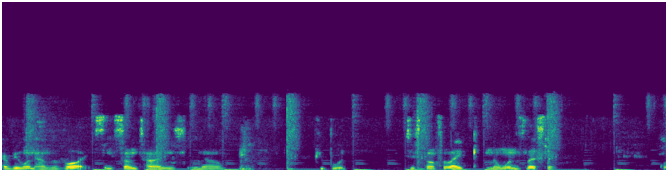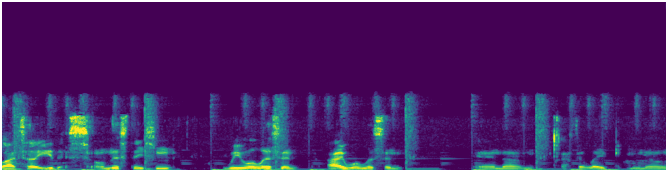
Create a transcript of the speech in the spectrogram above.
everyone has a voice, and sometimes you know people just don't feel like no one's listening. Well, I tell you this: on this station, we will listen. I will listen, and um, I feel like you know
